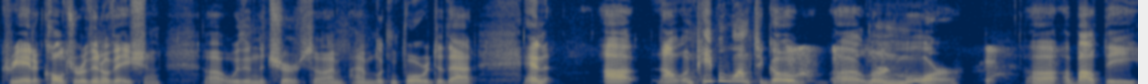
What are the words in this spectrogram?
create a culture of innovation uh, within the church. So I'm I'm looking forward to that. And uh, now, when people want to go uh, learn more uh, about the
